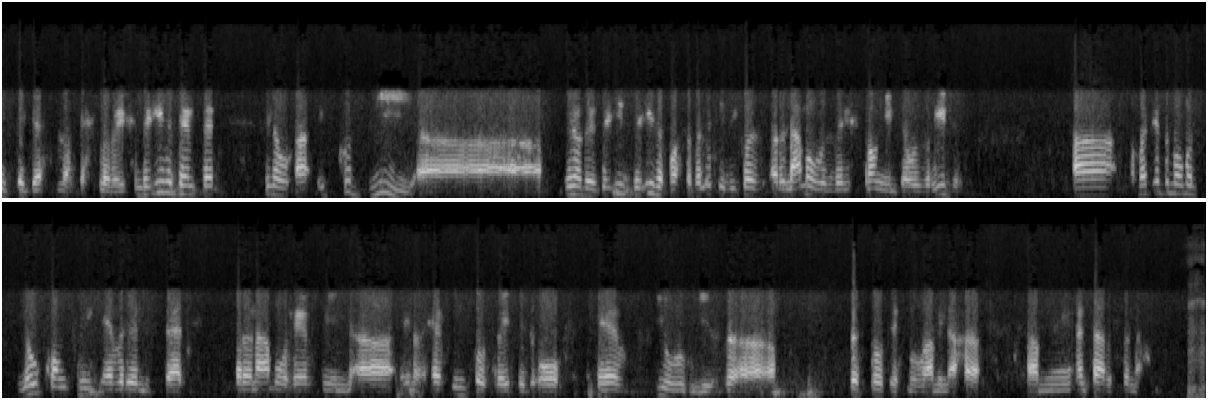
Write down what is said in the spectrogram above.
it's a guest exploration. There is a sense that, you know, uh, it could be, uh, you know, there, there, is, there is a possibility because Renamo was very strong in those regions. Uh, but at the moment, no concrete evidence that Renamo have been, uh, you know, have infiltrated or have fueled these, uh, this protest move. I mean, uh, um. Mm-hmm.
